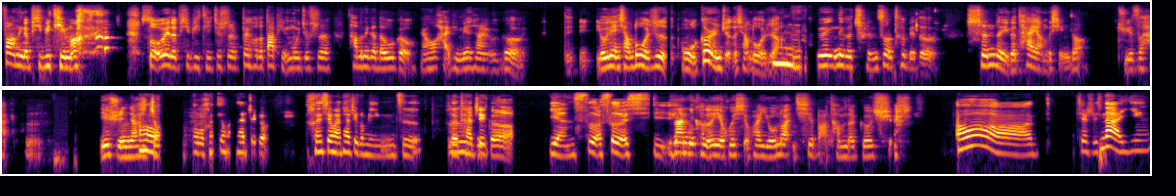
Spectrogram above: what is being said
放那个 PPT 吗？所谓的 PPT 就是背后的大屏幕，就是他们那个 logo，然后海平面上有一个有点像落日，我个人觉得像落日啊，因为那个橙色特别的深的一个太阳的形状，橘子海，嗯，也许人家是叫，我很喜欢它这个，很喜欢它这个名字和它这个。颜色色系，那你可能也会喜欢有暖气吧？他们的歌曲 哦，就是那英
